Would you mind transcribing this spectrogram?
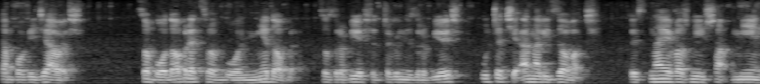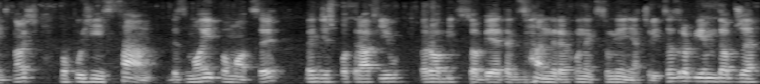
tam powiedziałeś, co było dobre, co było niedobre, co zrobiłeś, czego nie zrobiłeś. Uczę Cię analizować. To jest najważniejsza umiejętność, bo później sam, bez mojej pomocy, będziesz potrafił robić sobie tak zwany rachunek sumienia, czyli co zrobiłem dobrze,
